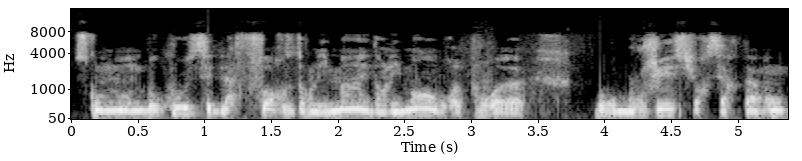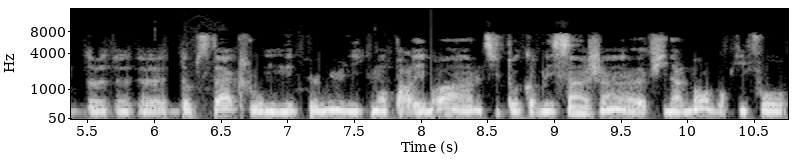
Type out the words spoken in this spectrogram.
ce qu'on demande beaucoup, c'est de la force dans les mains et dans les membres pour euh, pour bouger sur certains nombres d'obstacles où on est tenu uniquement par les bras, hein, un petit peu comme les singes hein, euh, finalement. Donc il faut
